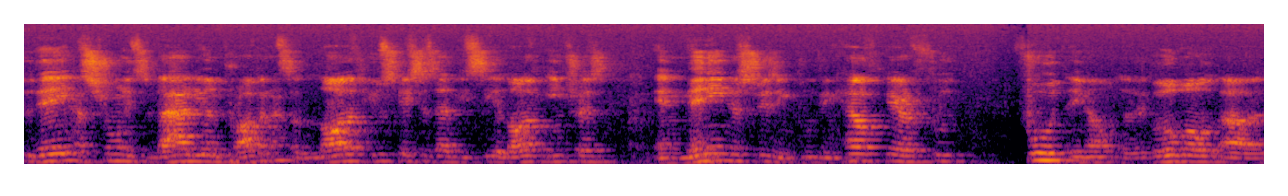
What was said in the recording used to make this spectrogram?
today has shown its value and provenance. A lot of use cases that we see, a lot of interest in many industries, including healthcare, food, food, you know, the global uh,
